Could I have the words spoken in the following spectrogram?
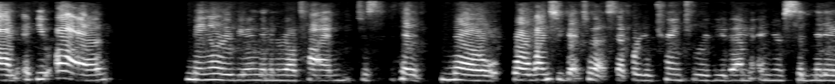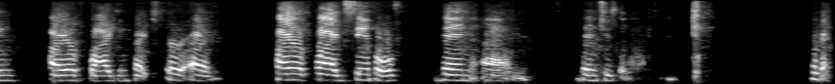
Um, if you are manually reviewing them in real time, just hit no. Or once you get to that step where you're trained to review them and you're submitting prior flag infection or uh, prior flag samples, then um, then choose the no. Okay.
